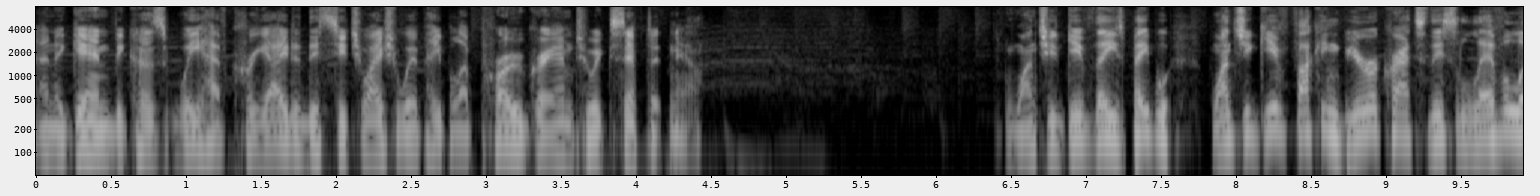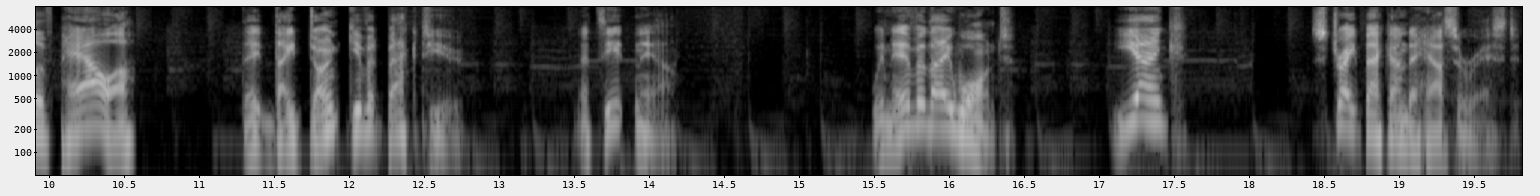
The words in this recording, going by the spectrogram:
and again, because we have created this situation where people are programmed to accept it now. Once you give these people, once you give fucking bureaucrats this level of power, they, they don't give it back to you. That's it now. whenever they want. Yank, straight back under house arrest.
